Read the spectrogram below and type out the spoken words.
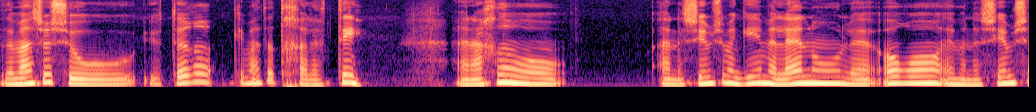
זה משהו שהוא יותר כמעט התחלתי. אנחנו, אנשים שמגיעים אלינו לאורו, הם אנשים ש,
